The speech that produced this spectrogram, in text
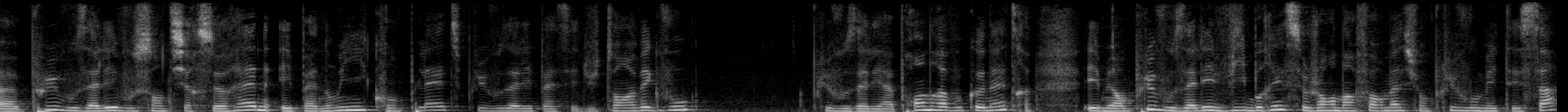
euh, plus vous allez vous sentir sereine, épanouie, complète, plus vous allez passer du temps avec vous, plus vous allez apprendre à vous connaître, et bien plus vous allez vibrer ce genre d'informations, plus vous mettez ça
